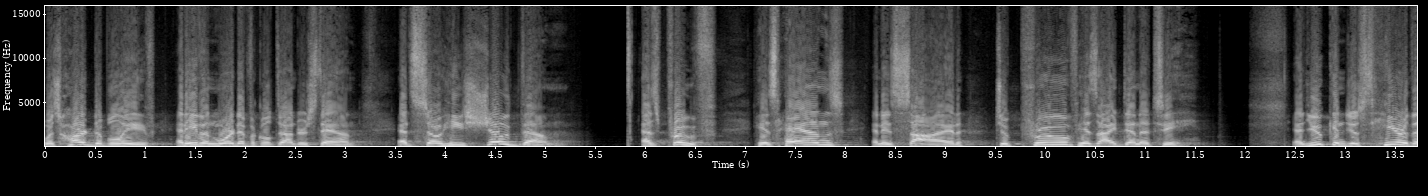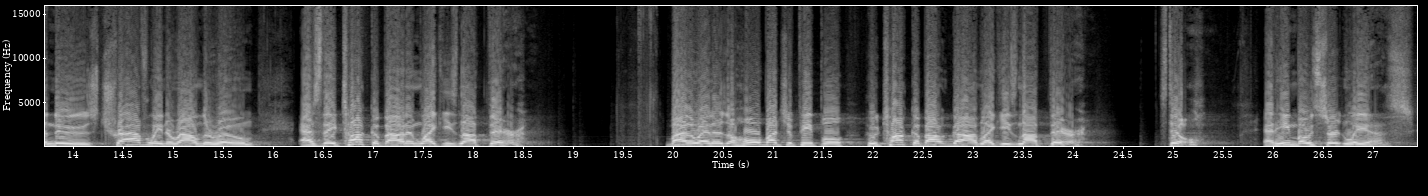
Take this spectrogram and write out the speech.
was hard to believe and even more difficult to understand. And so he showed them as proof his hands and his side to prove his identity. And you can just hear the news traveling around the room as they talk about him like he's not there. By the way, there's a whole bunch of people who talk about God like he's not there still. And he most certainly is.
